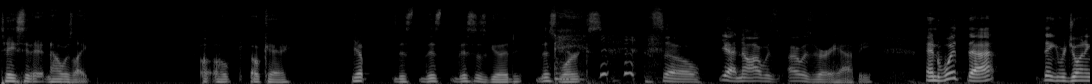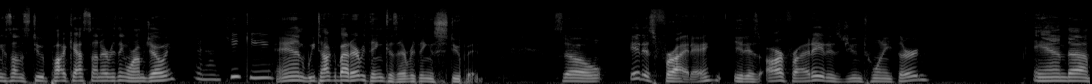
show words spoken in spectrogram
tasted it. And I was like, oh, okay. Yep. This, this, this is good. This works. so yeah, no, I was, I was very happy. And with that, thank you for joining us on the Stupid Podcast on Everything, where I'm Joey And I'm Kiki. and we talk about everything because everything is stupid. So it is Friday. It is our Friday. It is June 23rd. And uh,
